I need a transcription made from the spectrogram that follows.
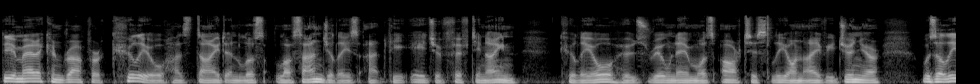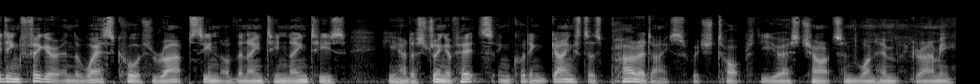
The American rapper Coolio has died in Los, Los, Angeles at the age of 59. Coolio, whose real name was Artis Leon Ivey Jr., was a leading figure in the West Coast rap scene of the 1990s. He had a string of hits, including Gangsta's Paradise, which topped the US charts and won him a Grammy.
